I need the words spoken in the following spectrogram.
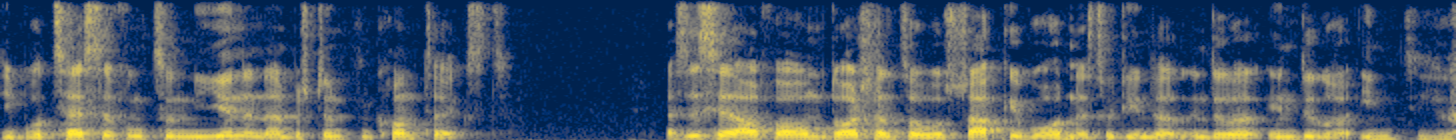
Die Prozesse funktionieren in einem bestimmten Kontext. Das ist ja auch, warum Deutschland so stark geworden ist durch die Inter, Inter, Inter, Inter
